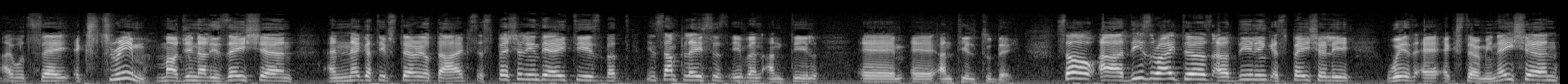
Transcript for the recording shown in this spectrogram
I would say, extreme marginalization, and negative stereotypes, especially in the 80s, but in some places even until, um, until today. So uh, these writers are dealing especially with uh, extermination,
